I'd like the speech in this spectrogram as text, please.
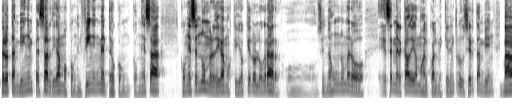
pero también empezar, digamos, con el fin en mente o con, con esa con ese número, digamos, que yo quiero lograr, o si no es un número, ese mercado, digamos, al cual me quiero introducir también, va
